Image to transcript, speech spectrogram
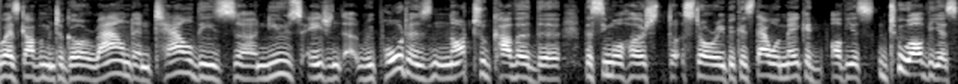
US government to go around and tell these uh, news agent uh, reporters not to cover the, the Seymour Hersh st- story because that would make it obvious, too obvious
